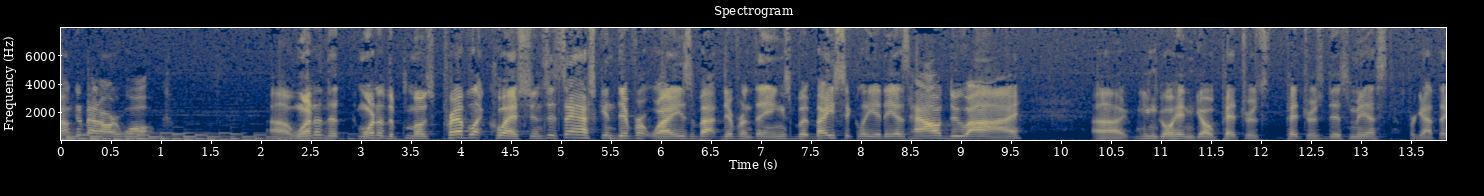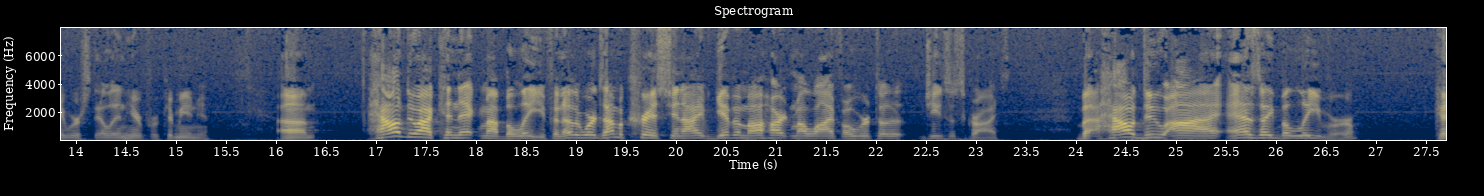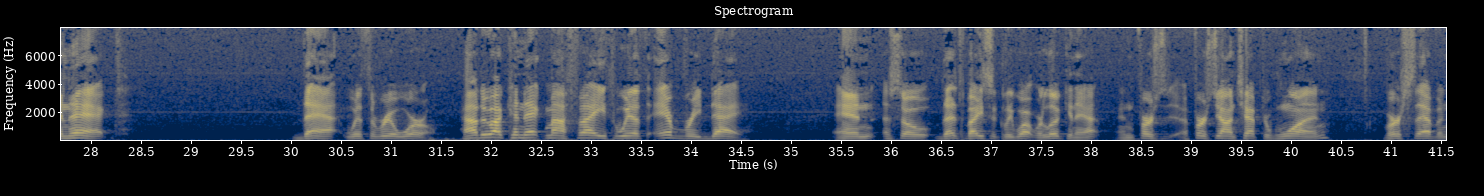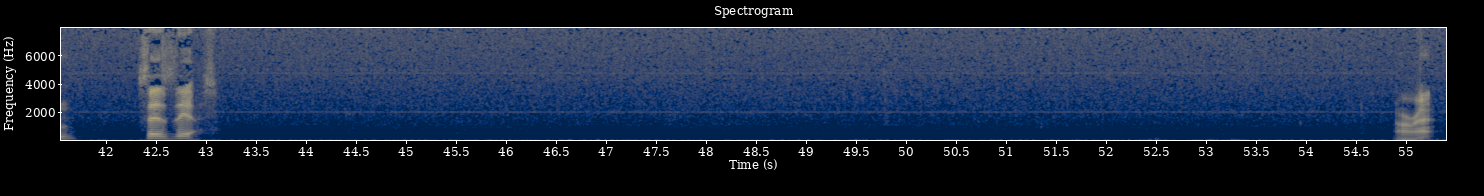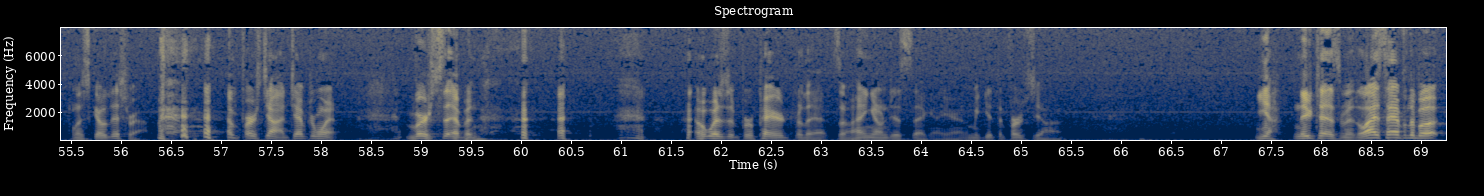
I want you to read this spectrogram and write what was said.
talking about our walk. Uh, one of the one of the most prevalent questions it's asked in different ways about different things, but basically it is how do I? Uh, you can go ahead and go. Petra's Petra's dismissed. Forgot they were still in here for communion. Um, how do I connect my belief? In other words, I'm a Christian. I've given my heart and my life over to Jesus Christ. But how do I, as a believer, connect that with the real world? How do I connect my faith with every day? And so that's basically what we're looking at. And first, uh, first John chapter 1, verse 7 says this. All right, let's go this route. First John chapter 1, verse 7. I wasn't prepared for that, so hang on just a second here. Let me get the First John. Yeah, New Testament, the last half of the book,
